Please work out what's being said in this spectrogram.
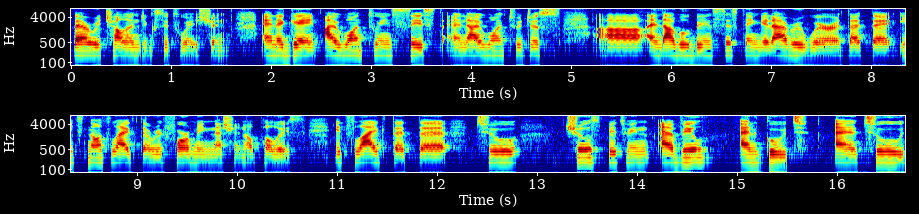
very challenging situation. And again, I want to insist, and I want to just, uh, and I will be insisting it everywhere that uh, it's not like the reforming national police. It's like that uh, to choose between evil and good, and to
